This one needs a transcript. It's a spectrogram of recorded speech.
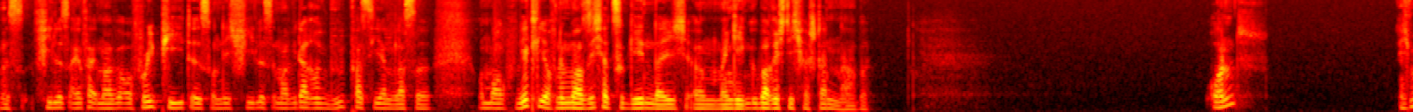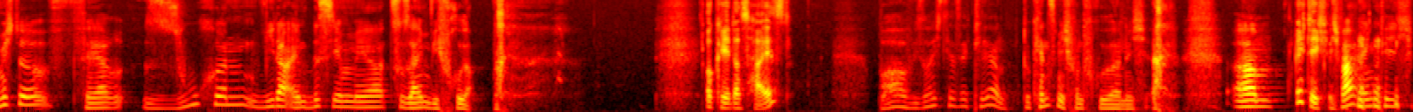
dass vieles einfach immer auf Repeat ist und ich vieles immer wieder Revue passieren lasse, um auch wirklich auf Nummer sicher zu gehen, dass ich ähm, mein Gegenüber richtig verstanden habe. Und ich möchte versuchen, wieder ein bisschen mehr zu sein wie früher. Okay, das heißt? Boah, wie soll ich dir das erklären? Du kennst mich von früher nicht. ähm, Richtig. Ich war eigentlich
